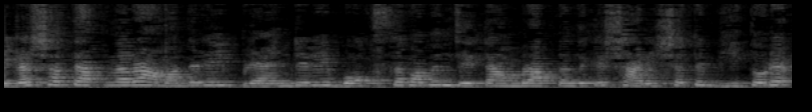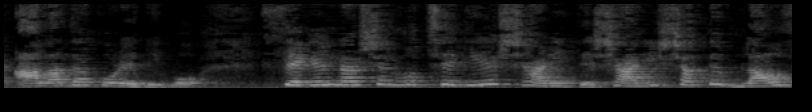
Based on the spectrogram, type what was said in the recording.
এটার সাথে আপনারা আমাদের এই ব্র্যান্ডের এই বক্সটা পাবেন, যেটা আমরা আপনাদেরকে শাড়ির সাথে ভিতরে আলাদা করে দিব। সেকেন্ড আসেন হচ্ছে গিয়ে শাড়িতে, শাড়ির সাথে ব্লাউজ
